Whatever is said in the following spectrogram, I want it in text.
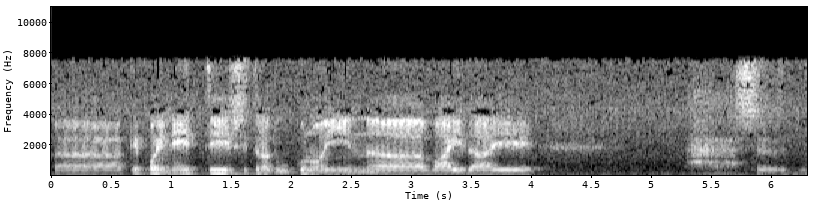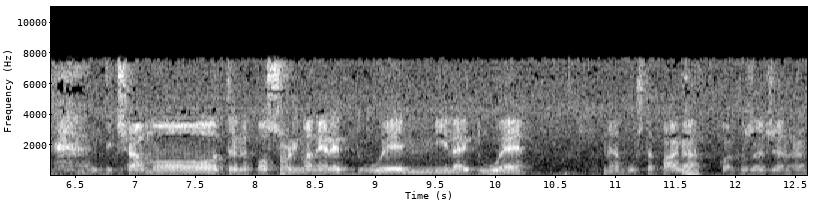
eh, che poi netti si traducono in uh, vai dai se, diciamo te ne possono rimanere 2.000 una busta paga, mm. qualcosa del genere.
